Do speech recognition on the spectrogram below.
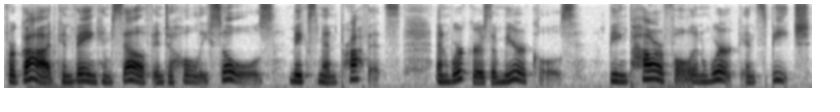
For God, conveying himself into holy souls, makes men prophets and workers of miracles, being powerful in work and speech,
